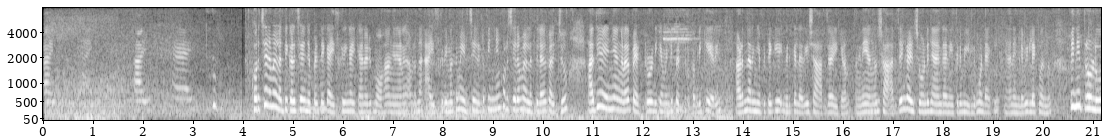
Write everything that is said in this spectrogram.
ഹായ് ഹായ് കുറച്ച് നേരം വെള്ളത്തിൽ കളിച്ച് കഴിഞ്ഞപ്പോഴത്തേക്ക് ഐസ്ക്രീം കഴിക്കാനൊരു മോഹം അങ്ങനെയാണ് അവിടുന്ന് ഐസ്ക്രീമൊക്കെ മേടിച്ച് കഴിഞ്ഞിട്ട് പിന്നെയും കുറച്ച് നേരം വെള്ളത്തിലൊക്കെ കളിച്ചു. അത് കഴിഞ്ഞ് ഞങ്ങൾ പെട്രോൾ അടിക്കാൻ വേണ്ടി പെട്രോൾ പമ്പിൽ കയറി അവിടെ നിന്ന് ഇറങ്ങിയപ്പോഴത്തേക്ക് ഇവർക്ക് എല്ലാവർക്കും ഷാർജ കഴിക്കണം അങ്ങനെ ഞങ്ങൾ ഷാർജയും കഴിച്ചുകൊണ്ട് ഞാൻ എന്റെ അനിയത്തിന് വീട്ടിലും കൊണ്ടാക്കി. ഞാൻ എന്റെ വീട്ടിലേക്ക് വന്നു. പിന്നെ ഇത്രേ ഉള്ളൂ.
